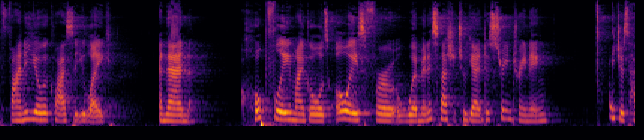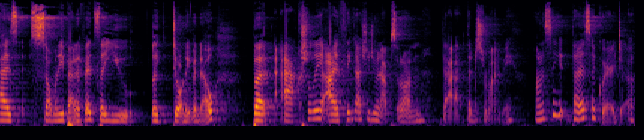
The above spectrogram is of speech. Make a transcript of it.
Find a yoga class that you like. And then hopefully, my goal is always for women, especially to get into strength training. It just has so many benefits that you like don't even know. But actually, I think I should do an episode on that. That just reminded me. Honestly, that is a great idea.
